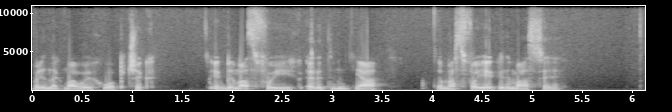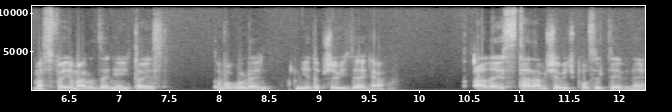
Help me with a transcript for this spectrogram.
bo jednak mały chłopczyk jakby ma swój rytm dnia, ma swoje grymasy, ma swoje marudzenie i to jest w ogóle nie do przewidzenia. Ale staram się być pozytywny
